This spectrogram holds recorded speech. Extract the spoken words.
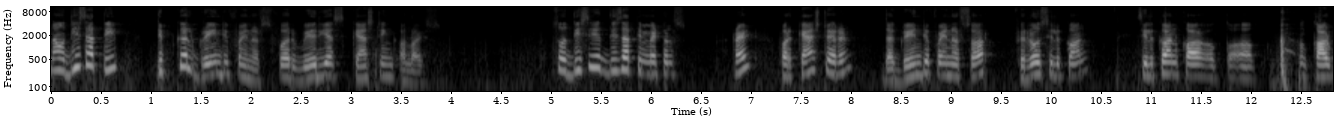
Now these are the typical grain refiners for various casting alloys. So this is these are the metals right. For cast iron the grain refiners are ferrosilicon, silicon, car,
